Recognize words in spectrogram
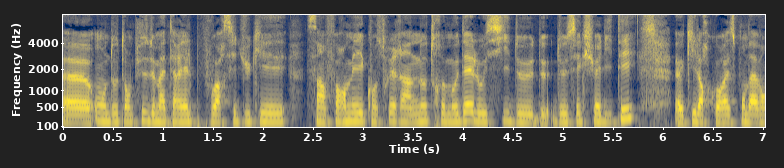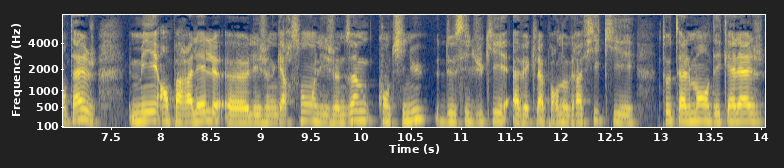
euh, ont d'autant plus de matériel pour pouvoir s'éduquer, s'informer, construire un autre modèle aussi de, de, sexualité euh, qui leur correspond davantage. Mais en parallèle, euh, les jeunes garçons et les jeunes hommes continuent de s'éduquer avec la pornographie qui est totalement en décalage.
